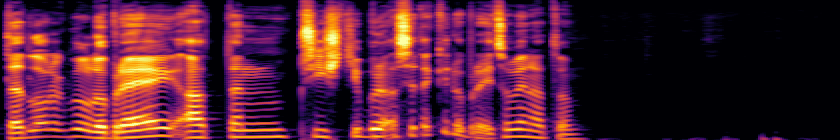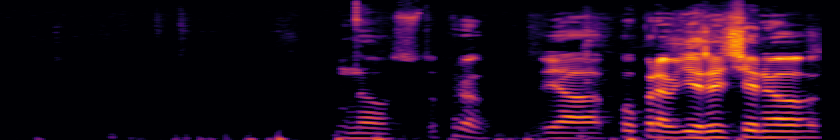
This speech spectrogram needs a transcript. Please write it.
tenhle rok byl dobrý a ten příští bude asi taky dobrý. Co vy na to? No, stopro. Já popravdě řečeno,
